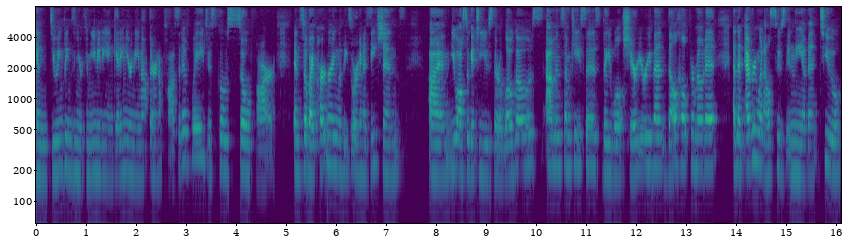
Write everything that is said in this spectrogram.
and doing things in your community and getting your name out there in a positive way just goes so far. And so by partnering with these organizations, um, you also get to use their logos um, in some cases. They will share your event, they'll help promote it. And then everyone else who's in the event too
